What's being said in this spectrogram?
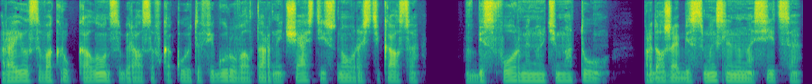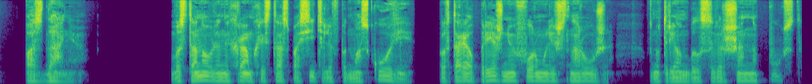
роился вокруг колонн, собирался в какую-то фигуру в алтарной части и снова растекался в бесформенную темноту, продолжая бессмысленно носиться по зданию. Восстановленный храм Христа Спасителя в Подмосковье повторял прежнюю форму лишь снаружи, внутри он был совершенно пуст.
